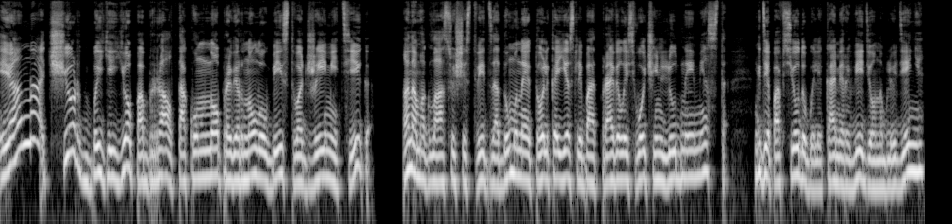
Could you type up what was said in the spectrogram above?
И она, черт бы ее побрал, так умно провернула убийство Джейми Тига. Она могла осуществить задуманное только если бы отправилась в очень людное место, где повсюду были камеры видеонаблюдения,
